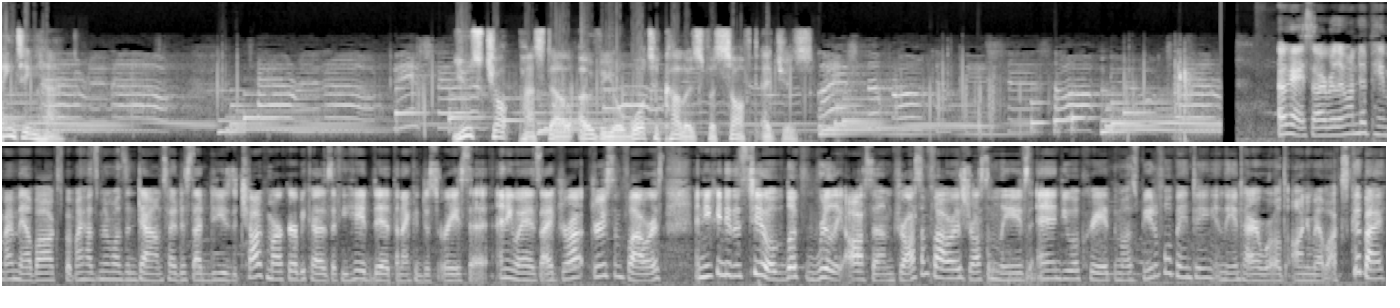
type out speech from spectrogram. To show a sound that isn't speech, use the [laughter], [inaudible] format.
Painting hat. Use chalk pastel over your watercolors for soft edges. Okay, so I really wanted to paint my mailbox, but my husband wasn't down, so I decided to use a chalk marker because if he hated it, then I could just erase it. Anyways, I draw, drew some flowers, and you can do this too. It would look really awesome. Draw some flowers, draw some leaves, and you will create the most beautiful painting in the entire world on your mailbox. Goodbye.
